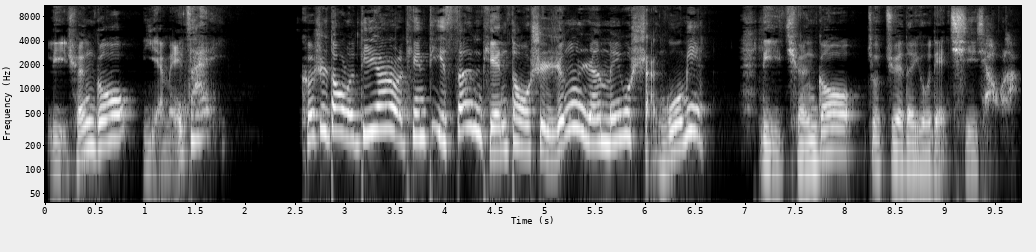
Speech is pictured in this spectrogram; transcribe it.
李全高也没在意。可是到了第二天、第三天，道士仍然没有闪过面，李全高就觉得有点蹊跷了。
